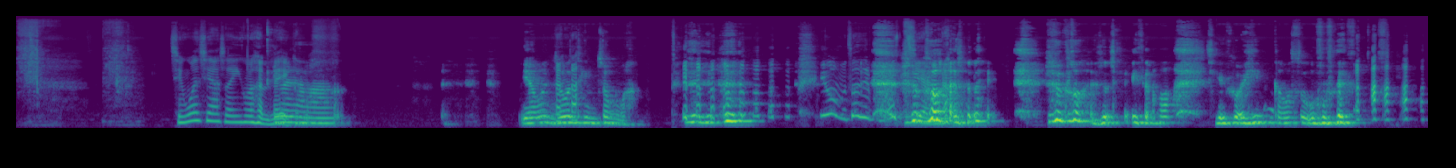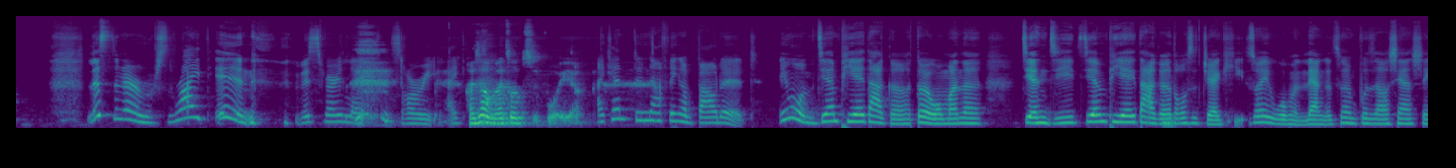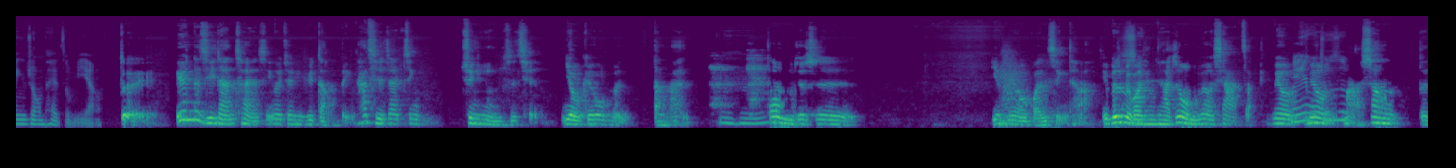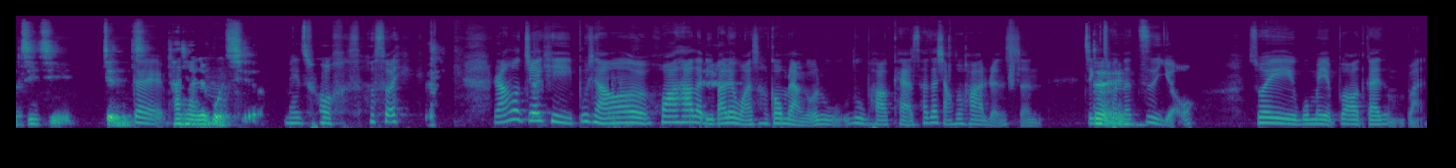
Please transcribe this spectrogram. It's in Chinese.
请问现在声音会很累吗？你要问，你就问听众嘛，因为我们这里不会剪。如果很累，如果很累的话，请回应告诉我们。Listeners, write in. It's very late. Sorry. 好像我们在做直播一样。I can't do nothing about it. 因为我们今天 PA 大哥，对我们的剪辑兼 PA 大哥都是 Jackie，、嗯、所以我们两个真的不知道现在声音状态怎么样。对，因为那集难产也是因为 Jackie 去当兵，他其实在进军营之前有给我们。档案，嗯哼，但我们就是也没有关心他，也不是没关心他，就是我们没有下载，没有没有，就是、马上的积极剪辑，对，他现在就过期了，嗯、没错，所以然后 Jackie 不想要花他的礼拜六晚上跟我们两个录录 Podcast，他在享受他的人生，仅存的自由，所以我们也不知道该怎么办。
